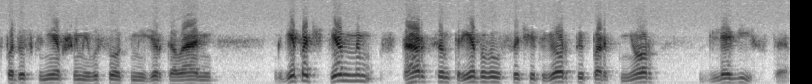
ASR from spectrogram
с потускневшими высокими зеркалами, где почтенным старцам требовался четвертый партнер для виста.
